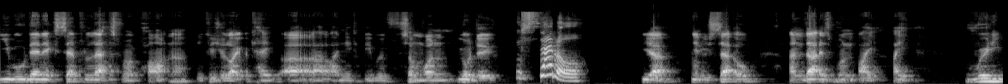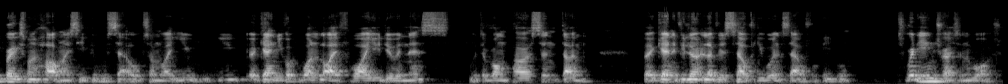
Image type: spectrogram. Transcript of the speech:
you will then accept less from a partner because you're like, okay, uh, I need to be with someone. You'll do. You settle. Yeah, and you settle, and that is when I I really breaks my heart when I see people settle. So I'm like, you you again, you got one life. Why are you doing this with the wrong person? Don't. But again, if you don't love yourself, you wouldn't settle for people. It's really interesting to watch.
